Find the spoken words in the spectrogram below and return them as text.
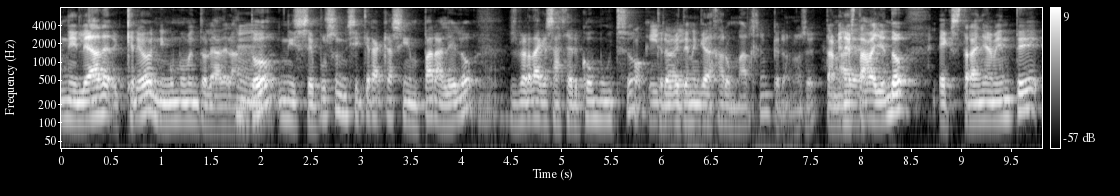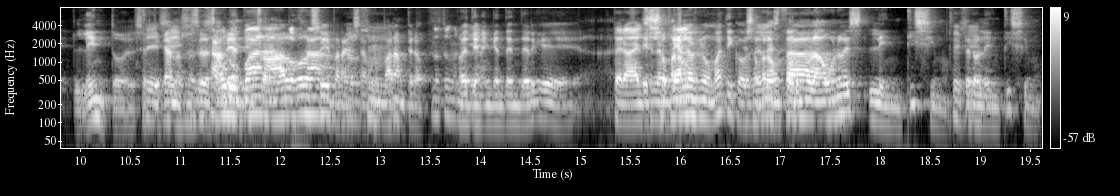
ni le creo en ningún momento le adelantó, hmm. ni se puso ni siquiera casi en paralelo. Es verdad que se acercó mucho, creo que tienen que dejar un margen, pero no sé. También estaba yendo extrañamente lento el safety No sé si les habrían dicho algo sí, para que se agruparan, pero no tienen que entender que. Pero a él se le los neumáticos. Eso para un Fórmula 1 es lentísimo, pero lentísimo.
